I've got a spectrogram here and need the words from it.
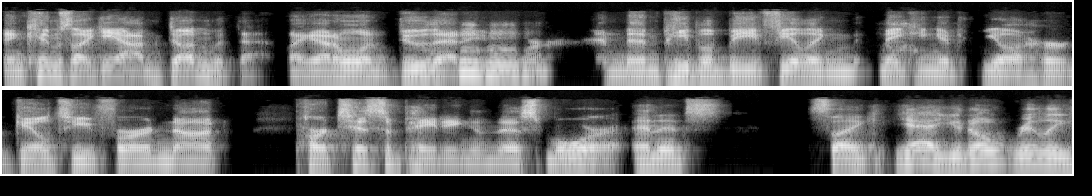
And Kim's like, "Yeah, I'm done with that. Like, I don't want to do that mm-hmm. anymore." and then people be feeling making it feel her guilty for not participating in this more and it's it's like yeah you don't really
